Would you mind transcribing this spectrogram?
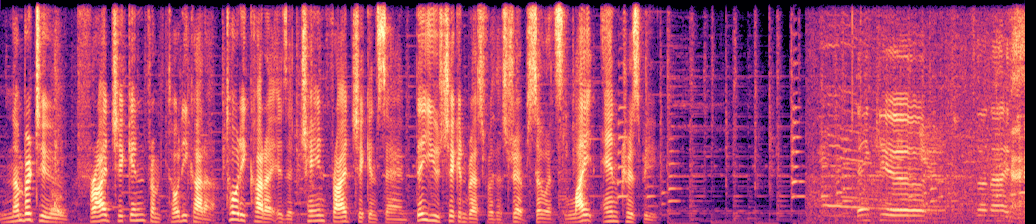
Number 2. Fried chicken from Torikara. Torikara is a chain fried chicken stand. They use chicken breast for the strips, so it's light and crispy. Thank you. So nice.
